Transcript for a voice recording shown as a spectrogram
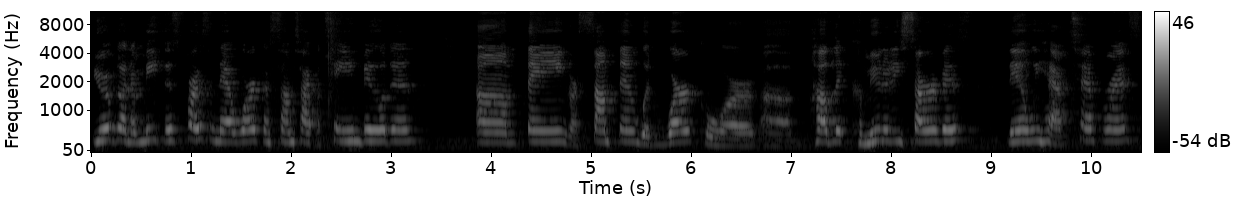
You're going to meet this person at work in some type of team building um, thing or something with work or uh, public community service. Then we have temperance.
